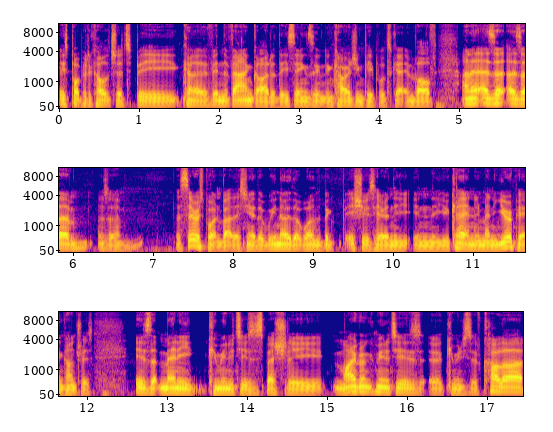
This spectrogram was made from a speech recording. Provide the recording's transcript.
is popular culture to be kind of in the vanguard of these things and encouraging people to get involved. And as a as a as a a serious point about this. You know that we know that one of the big issues here in the in the UK and in many European countries is that many communities, especially migrant communities, uh, communities of colour, uh,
